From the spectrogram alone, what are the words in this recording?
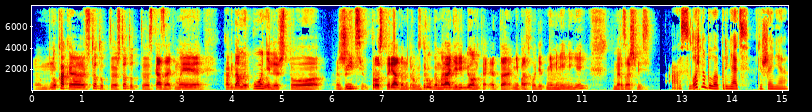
Эм, ну как, э, что тут, э, что тут э, сказать? Мы, когда мы поняли, что жить просто рядом друг с другом ради ребенка, это не подходит ни мне, ни ей, мы разошлись. А сложно было принять решение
